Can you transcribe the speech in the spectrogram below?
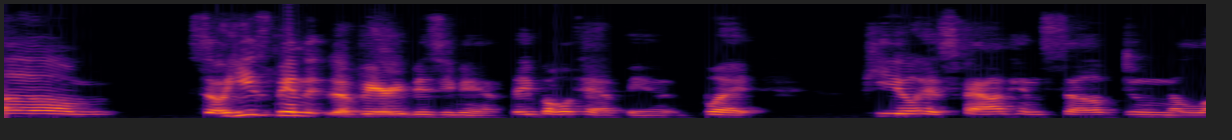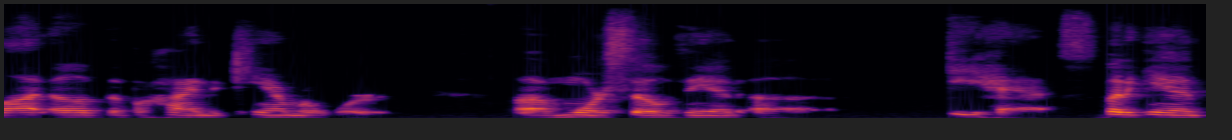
Um, so he's been a very busy man. They both have been, but Peele has found himself doing a lot of the behind the camera work, uh, more so than uh, he has. But again,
